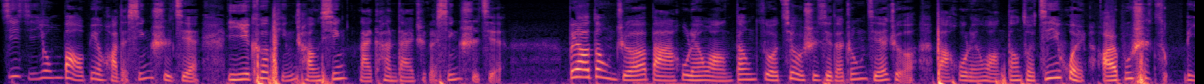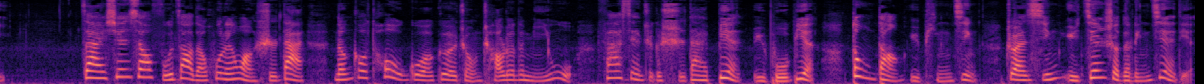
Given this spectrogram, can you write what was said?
积极拥抱变化的新世界，以一颗平常心来看待这个新世界。不要动辄把互联网当作旧世界的终结者，把互联网当作机会，而不是阻力。在喧嚣浮躁的互联网时代，能够透过各种潮流的迷雾，发现这个时代变与不变、动荡与平静、转型与坚守的临界点，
